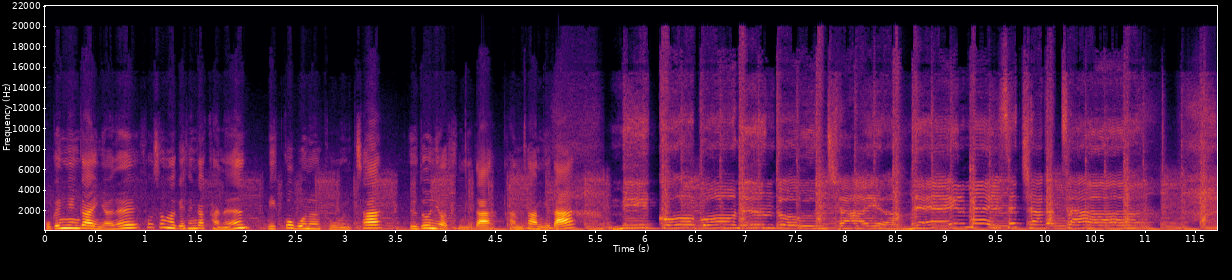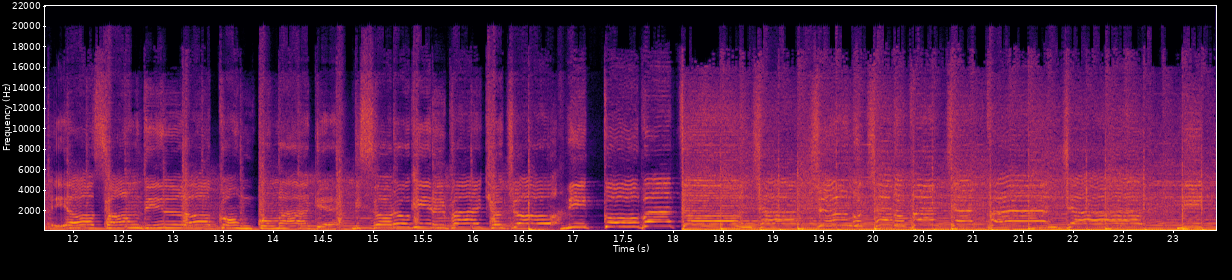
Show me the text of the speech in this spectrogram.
고객님과 인연을 소중하게 생각하는 믿고 보는 도움차 유돈이었습니다. 감사합니다. 믿고 need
